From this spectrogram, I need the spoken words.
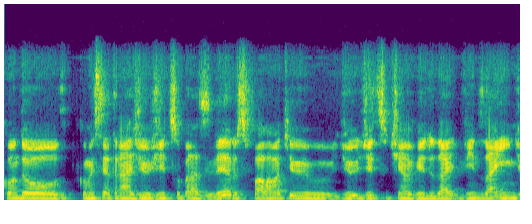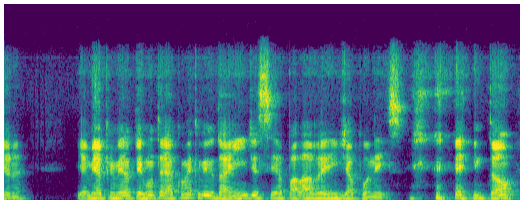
quando eu comecei a treinar jiu-jitsu brasileiro, se falava que o jiu-jitsu tinha vindo da, vindo da Índia, né? E a minha primeira pergunta é como é que veio da Índia se a palavra é em japonês? então,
